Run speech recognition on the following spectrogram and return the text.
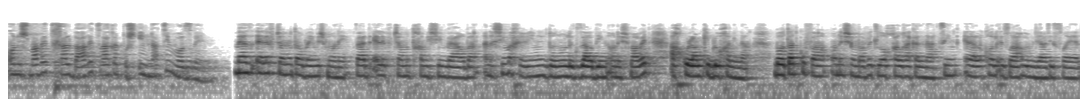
עונש מוות חל בארץ רק על פושעים נאצים ועוזריהם. מאז 1948 ועד 1954 אנשים אחרים נידונו לגזר דין עונש מוות, אך כולם קיבלו חנינה. באותה תקופה עונש המוות לא חל רק על נאצים, אלא על כל אזרח במדינת ישראל.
